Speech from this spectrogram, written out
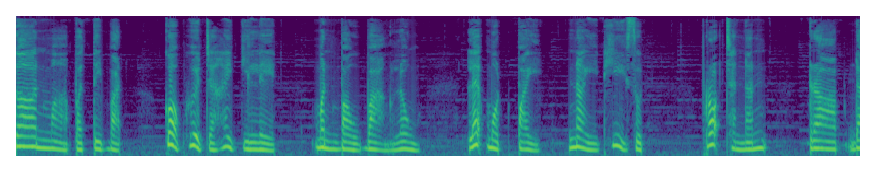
การมาปฏิบัติก็เพื่อจะให้กิเลสมันเบาบางลง และหมดไปในที่สุด เพราะฉะนั้นราบใด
